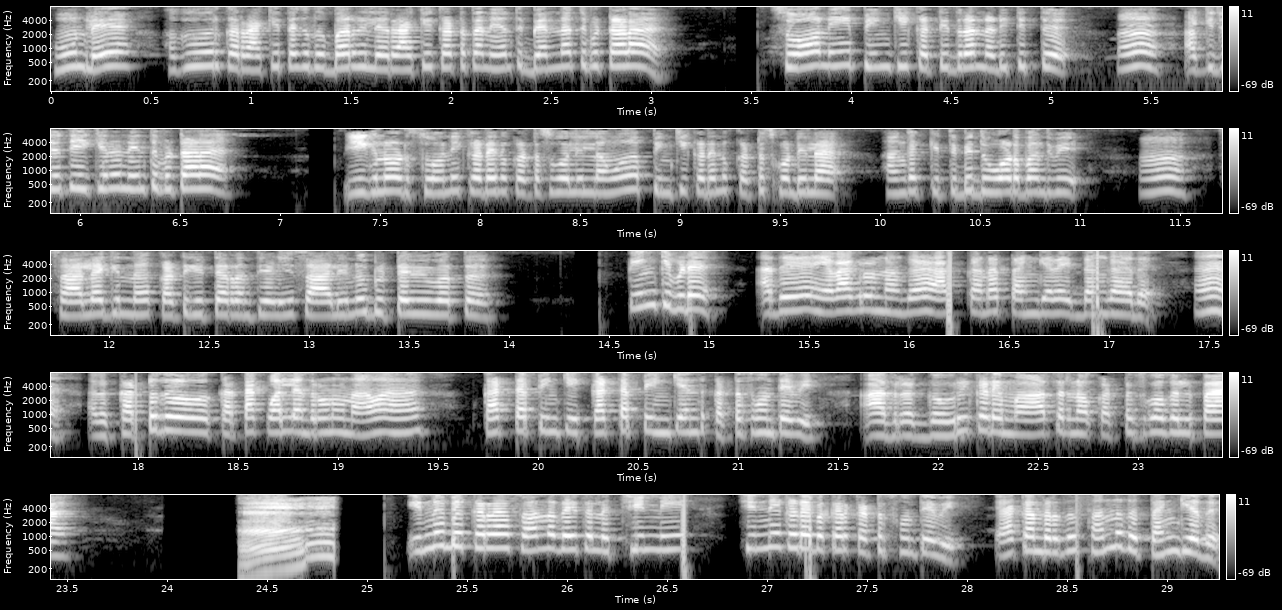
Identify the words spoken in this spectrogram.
ಹ್ಞೂನ್ಲೇ ಹಗೂರ್ಕ ರಾಖಿ ತೆಗೆದು ಬರ್ರಿಲ್ಲ ರಾಖಿ ಕಟ್ಟತಾನೆ ಅಂತ ಬೆನ್ನತ್ತಿ ಬಿಟ್ಟಾಳ. ಸೋನಿ ಪಿಂಕಿ ಕಟ್ಟಿದ್ರ ನಡೀತಿತ್ತು. ಹಾ ಅಕ್ಕಿ ಜೊತೆ ಈಕಿನೂ ನಿಂತು ಬಿಟ್ಟಾಳ. ಈಗ ನೋಡು ಸೋನಿ ಕಡೆನೂ ಕಟ್ಟಿಸ್ಕೊಳ್ಳಿಲ್ಲ ನಾವು ಪಿಂಕಿ ಕಡೆನೂ ಕಟ್ಟಿಸ್ಕೊಂಡಿಲ್ಲ. ಹಂಗ ಕಿತ್ತು ಬಿದ್ದು ಓಡ್ ಬಂದ್ವಿ. ಹ್ಮ್ ಸಾಲಾಗಿನ್ನ ಕಟ್ಟಿಗಿಟ್ಟಾರ ಅಂತೇಳಿ ಸಾಲಿನೂ ಬಿಟ್ಟೇವಿ ಇವತ್ತು. ಪಿಂಕಿ ಬಿಡೆ ಅದೇ ಯಾವಾಗಲೂ ನಂಗೆ ಅಕ್ಕನ ತಂಗಿಯ ಇದ್ದಂಗ ಅದೇ ಹಾ ಅದು ಕಟ್ಟದು ಕಟ್ಟಕ್ ಒಲ್ಲೆ ಅಂದ್ರೂ ನಾವು ಕಟ್ಟ ಪಿಂಕಿ ಕಟ್ಟ ಪಿಂಕಿ ಅಂತ ಕಟ್ಟಿಸ್ಕೊಂತೇವಿ. ಆದ್ರೆ ಗೌರಿ ಕಡೆ ಮಾತ್ರ ನಾವು ಕಟ್ಟಿಸ್ಕೋದಿಲ್ಲಪ್ಪ ಇನ್ನು ಬೇಕಾದ್ರೆ ಸಣ್ಣದೈತಲ್ಲ ಚಿನ್ನಿ ಚಿನ್ನಿ ಕಡೆ ಬೇಕಾದ್ರೆ ಕಟ್ಟಿಸ್ಕೊಂತೇವಿ ಯಾಕಂದ್ರೆ ಅದು ಸಣ್ಣದ ತಂಗಿ ಅದೇ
